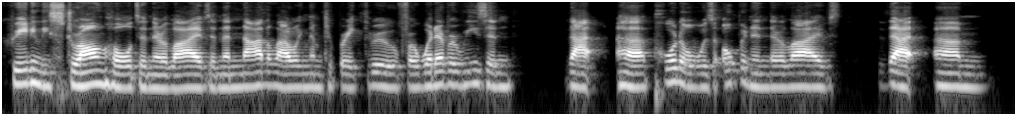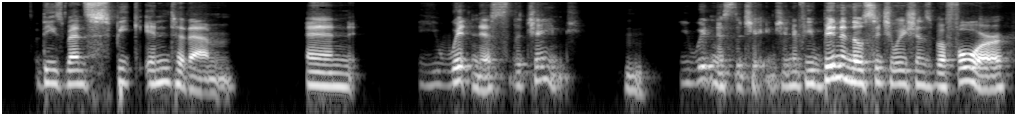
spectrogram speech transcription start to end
creating these strongholds in their lives and then not allowing them to break through for whatever reason that uh, portal was open in their lives that um, these men speak into them and you witness the change. Hmm. You witness the change. And if you've been in those situations before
